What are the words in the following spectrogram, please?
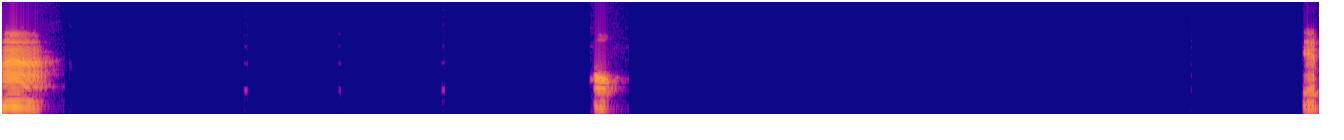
ห้าหกเจ็ด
